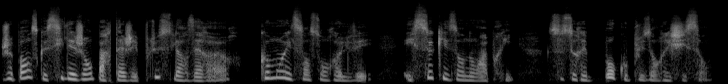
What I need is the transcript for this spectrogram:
Je pense que si les gens partageaient plus leurs erreurs, comment ils s'en sont relevés et ce qu'ils en ont appris, ce serait beaucoup plus enrichissant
